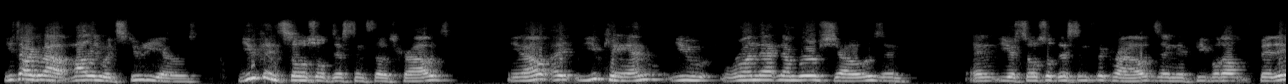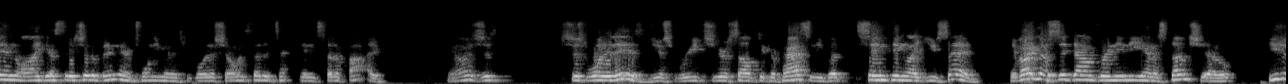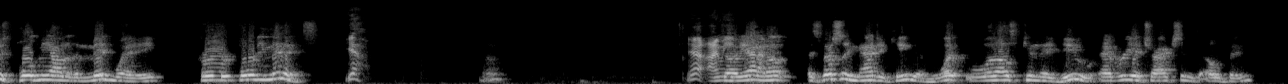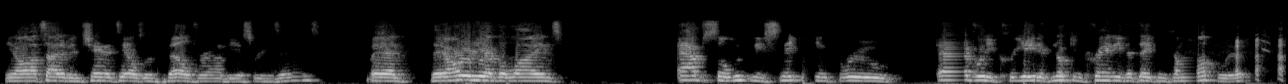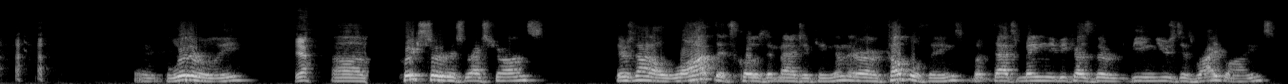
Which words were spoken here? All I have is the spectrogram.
You talk about Hollywood studios. You can social distance those crowds. You know, you can. You run that number of shows and and you social distance the crowds. And if people don't fit in, well, I guess they should have been there 20 minutes before the show instead of 10, instead of five. You know, it's just it's just what it is. Just reach yourself to capacity. But same thing, like you said, if I go sit down for an Indiana stunt show, you just pulled me out of the midway for 40 minutes. Yeah. Yeah, I mean, so yeah, especially Magic Kingdom. What what else can they do? Every attraction's open, you know, outside of Enchanted Tales with Belle for obvious reasons. And they already have the lines absolutely snaking through every creative nook and cranny that they can come up with. Literally. Yeah. Uh, quick service restaurants. There's not a lot that's closed at Magic Kingdom. There are a couple things, but that's mainly because they're being used as ride lines.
